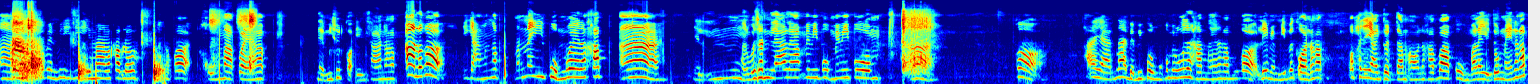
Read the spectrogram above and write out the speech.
อ่า ก็เป็นวิธีที่ดีมากนะครับแล้วแล้วก็คุ้มมากกว่านะครับ เดี๋ยวมีชุดเกาะเอ็นชานะครับ อ่าแล้วก็อีกอย่างหนึงครับ มันไม่มีปุ่มด้วยนะครับ อ่าอย่าเหมือนเวอร์ชันแล้วเลยครับไม่มีปุ่มไม่มีปุ่มอ่า ก็ถ้าอยากได้แบบมีปุ่มผมก็ไม่รู้จะทำไงนะครับผมก็เล่นแบบนี้ไปก่อนนะครับ ก็พยายามจดจำเอานะครับ ว่าปุ่มอะไรอยู่ตรงไหนนะครับ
